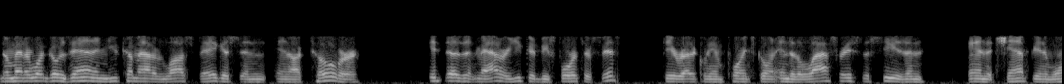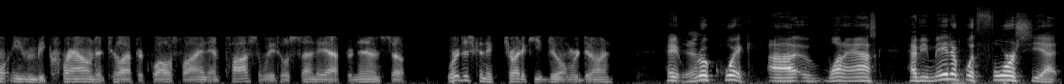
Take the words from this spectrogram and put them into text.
no matter what goes in, and you come out of Las Vegas in in October, it doesn't matter. You could be fourth or fifth theoretically in points going into the last race of the season, and the champion won't even be crowned until after qualifying and possibly until Sunday afternoon. So we're just going to try to keep doing what we're doing. Hey, yeah. real quick, uh, want to ask: Have you made up with Force yet?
